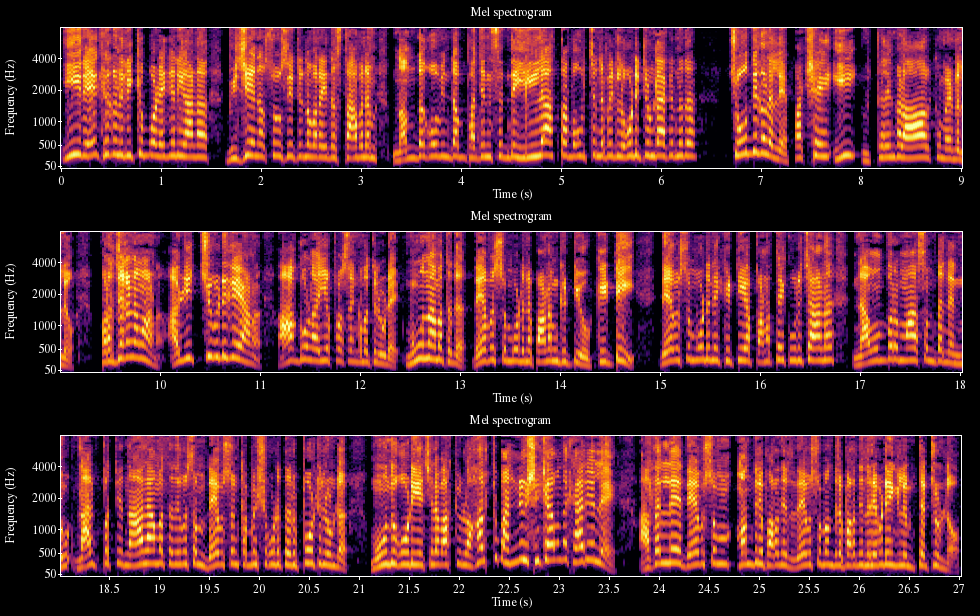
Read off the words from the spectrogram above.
ഈ രേഖകൾ ഇരിക്കുമ്പോൾ എങ്ങനെയാണ് വിജയൻ അസോസിയേറ്റ് എന്ന് പറയുന്ന സ്ഥാപനം നന്ദഗോവിന്ദം ഭജൻസിന്റെ ഇല്ലാത്ത വൗച്ചറിന്റെ പേരിൽ ഓഡിറ്റ് ഉണ്ടാക്കുന്നത്? ചോദ്യങ്ങളല്ലേ? പക്ഷേ ഈ ഉത്തരങ്ങൾ ആർക്കും വേണ്ടല്ലോ. പ്രചരണമാണ്. അഴിച്ചുവിടുകയാണ് ആഗോള അയ്യപ്പ സംഗമത്തിലൂടെ. മൂന്നാമത്തത് ദേവസ്വം ബോർഡിന് പണം കിട്ടിയോ? കിട്ടി. ദേവസ്വം ബോർഡിന് കിട്ടിയ പണത്തെക്കുറിച്ചാണ് നവംബർ മാസം തന്നെ നാൽപ്പത്തി നാലാമത്തെ ദിവസം ദേവസ്വം കമ്മീഷൻ കൊടുത്ത റിപ്പോർട്ടിലുണ്ട്. മൂന്ന് കോടിയെ ചിലവാക്കിയുള്ള ആർക്കും അന്വേഷിക്കാവുന്ന കാര്യമല്ലേ അതല്ലേ ദേവസ്വം മന്ത്രി പറഞ്ഞത്? ദേവസ്വം മന്ത്രി പറഞ്ഞതിൽ എവിടെയെങ്കിലും തെറ്റുണ്ടോ?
